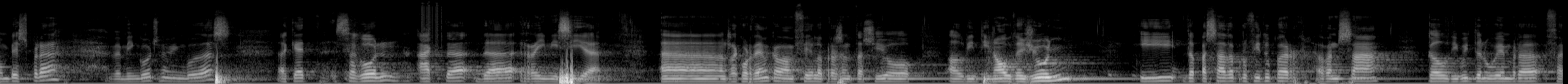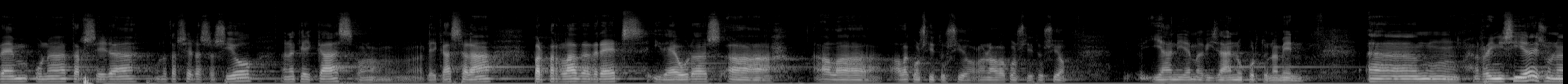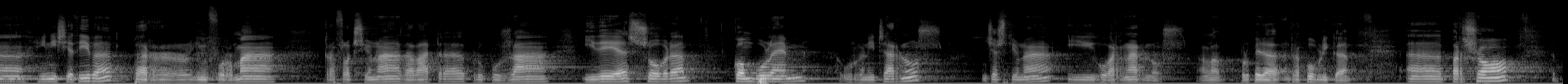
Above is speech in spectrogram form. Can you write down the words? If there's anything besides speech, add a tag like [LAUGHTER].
Bon vespre, benvinguts, benvingudes a aquest segon acte de Reinicia. Eh, recordem que vam fer la presentació el 29 de juny i de passada aprofito per avançar que el 18 de novembre farem una tercera, una tercera sessió, en aquell, cas, en aquell cas serà per parlar de drets i deures a, a, la, a la Constitució, a la nova Constitució. Ja anirem avisant oportunament. Reinicia és una iniciativa per informar, reflexionar, debatre, proposar idees sobre com volem organitzar-nos, gestionar i governar-nos en la propera república. Eh, per això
